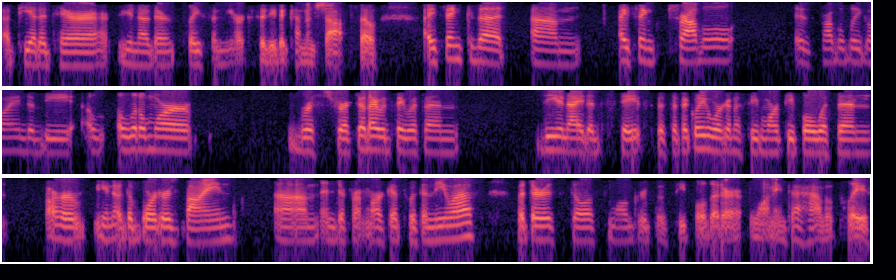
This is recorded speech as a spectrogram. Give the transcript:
a pied a terre, you know, their place in New York City to come and shop. So I think that um, I think travel is probably going to be a, a little more restricted, I would say, within the United States specifically. We're going to see more people within our, you know, the borders buying um, in different markets within the U.S., but there is still a small group of people that are wanting to have a place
